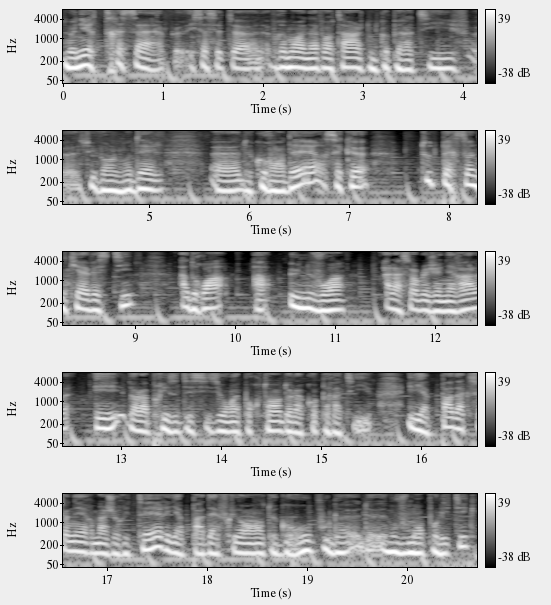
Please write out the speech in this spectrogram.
De manière très simple, et ça c'est vraiment un avantage d'une coopérative euh, suivant le modèle euh, de courant d'air, c'est que toute personne qui investit a droit à une voix à l'Assemblée générale et dans la prise de décision importante de la coopérative. Il n'y a pas d'actionnaire majoritaire, il n'y a pas d'influence de groupe ou de, de mouvement politique.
